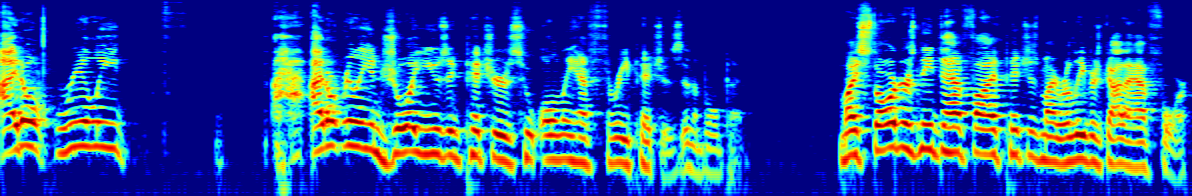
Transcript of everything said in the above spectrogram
I don't really I don't really enjoy using pitchers who only have three pitches in the bullpen. My starters need to have five pitches. My relievers got to have four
